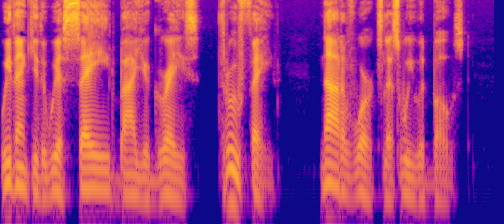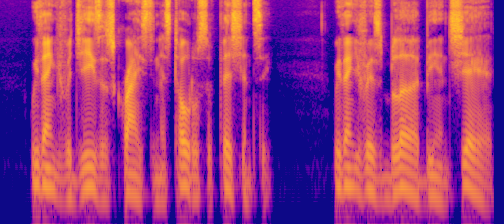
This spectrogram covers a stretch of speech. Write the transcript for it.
We thank you that we're saved by your grace through faith, not of works, lest we would boast. We thank you for Jesus Christ and his total sufficiency. We thank you for his blood being shed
